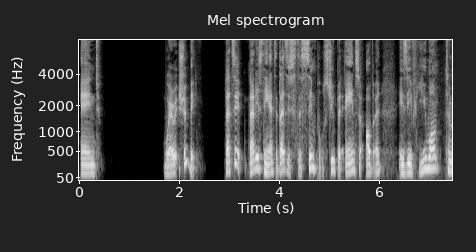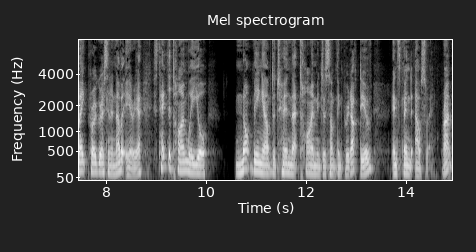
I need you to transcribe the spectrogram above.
and where it should be. That's it. That is the answer. That is just the simple, stupid answer of it. Is if you want to make progress in another area, is take the time where you're not being able to turn that time into something productive and spend elsewhere, right?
